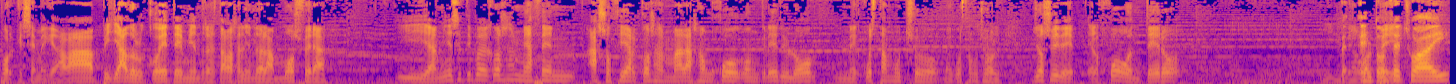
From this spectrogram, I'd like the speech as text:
porque se me quedaba pillado el cohete mientras estaba saliendo de la atmósfera. Y a mí ese tipo de cosas me hacen asociar cosas malas a un juego concreto y luego me cuesta mucho, me cuesta mucho. Yo soy de el juego entero y, de Entonces tú ahí,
